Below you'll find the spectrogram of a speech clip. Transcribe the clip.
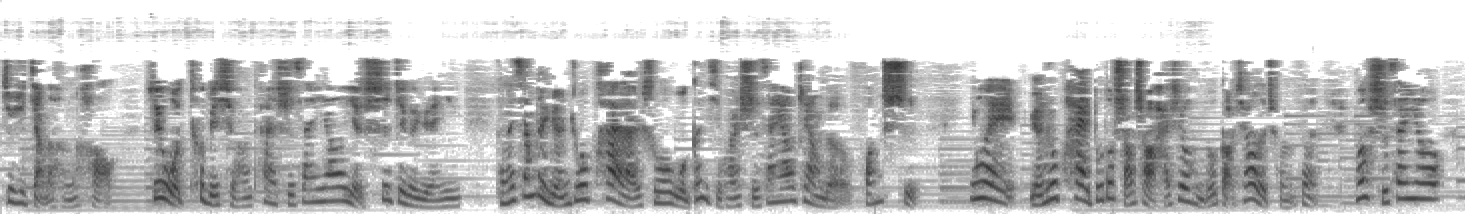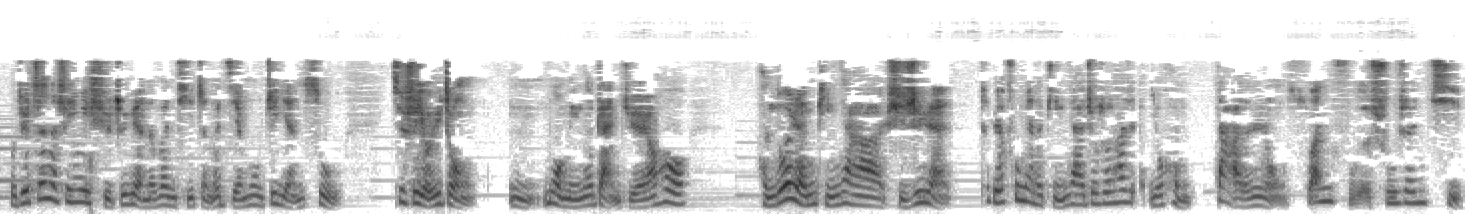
就是讲的很好，所以我特别喜欢看十三幺，也是这个原因。可能相对圆桌派来说，我更喜欢十三幺这样的方式，因为圆桌派多多少少还是有很多搞笑的成分，然后十三幺，我觉得真的是因为许知远的问题，整个节目之严肃。就是有一种嗯莫名的感觉，然后很多人评价许知远特别负面的评价，就说他是有很大的那种酸腐的书生气。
